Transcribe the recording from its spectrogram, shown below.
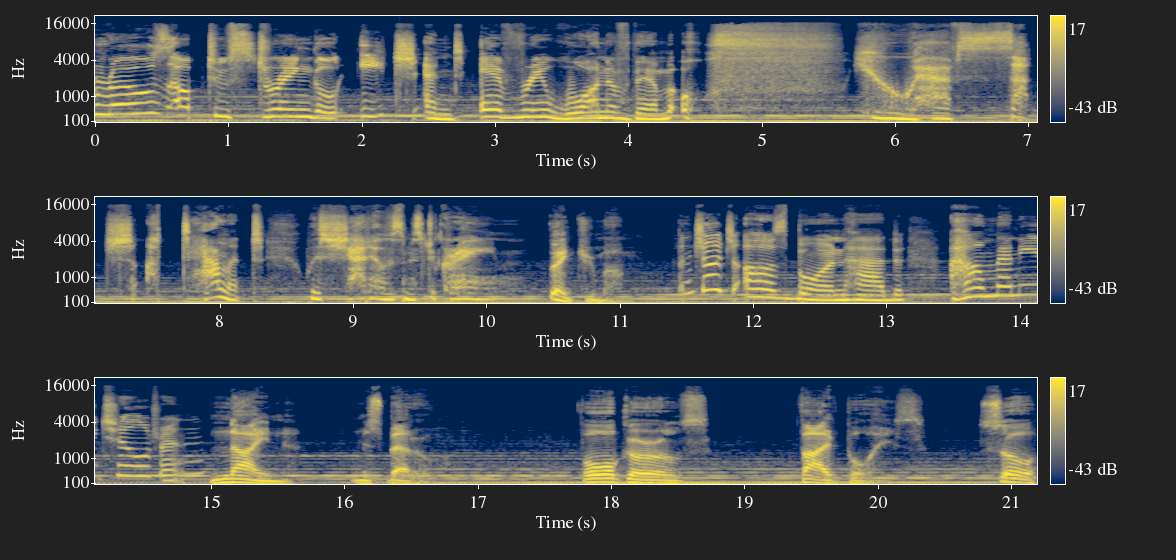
rose up to strangle each and every one of them. Oh, you have such a talent with shadows, Mr. Crane. Thank you, ma'am. Judge Osborne had how many children? Nine, Miss Barrow. Four girls, five boys. So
